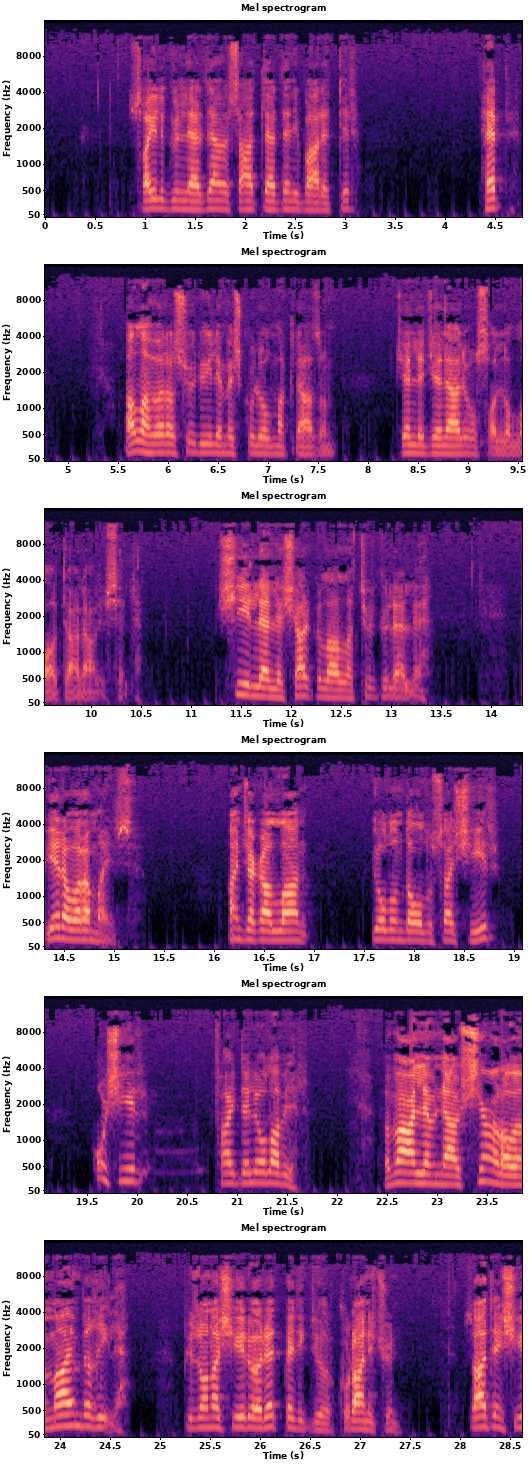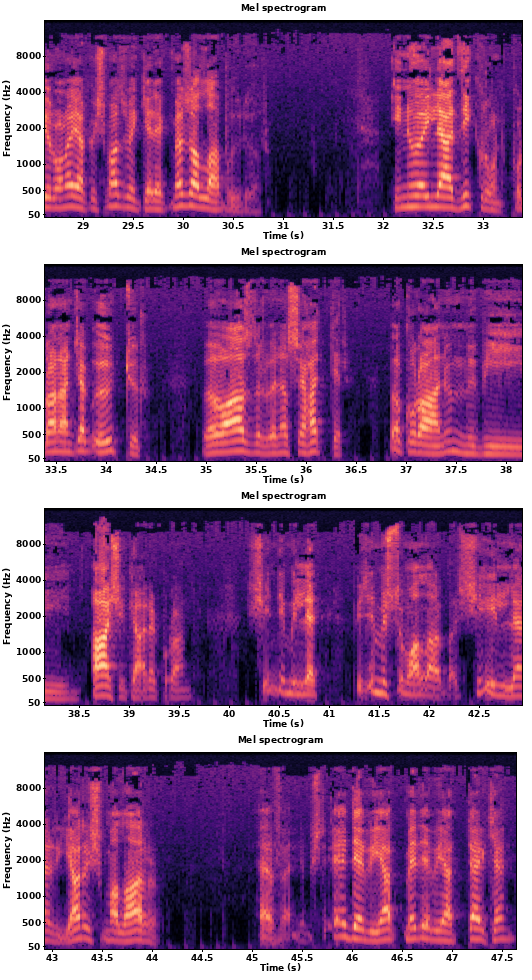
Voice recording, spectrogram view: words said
sayılı günlerden ve saatlerden ibarettir. Hep Allah ve Resulü ile meşgul olmak lazım. Celle Celaluhu sallallahu teala aleyhi ve sellem. Şiirlerle, şarkılarla, türkülerle bir yere varamayız. Ancak Allah'ın yolunda olursa şiir, o şiir faydalı olabilir. Ve ma allemnâ şi'ra ve mâ enbegîle. Biz ona şiir öğretmedik diyor Kur'an için. Zaten şiir ona yakışmaz ve gerekmez Allah buyuruyor. İnhu illa zikrun. Kur'an ancak öğüttür. Ve vaazdır ve nasihattir. Ve Kur'an'ın mübin. Aşikare Kur'an'dır. Şimdi millet bizim Müslümanlarda şiirler, yarışmalar, efendim işte edebiyat, medebiyat derken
